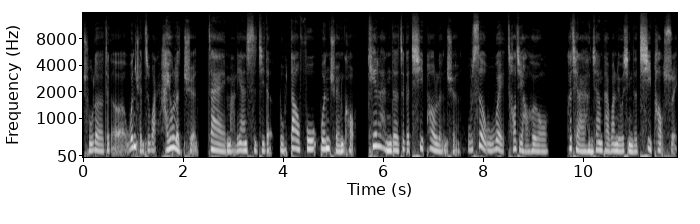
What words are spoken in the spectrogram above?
除了这个温泉之外，还有冷泉，在玛丽安斯基的鲁道夫温泉口，天然的这个气泡冷泉，无色无味，超级好喝哦，喝起来很像台湾流行的气泡水。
